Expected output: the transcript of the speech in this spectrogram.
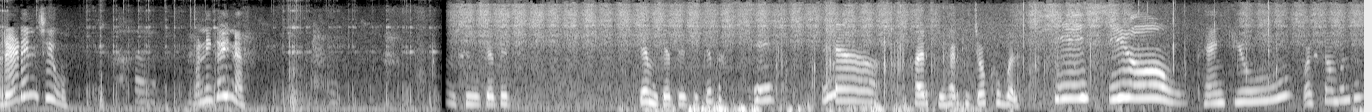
રેડી ને સીવું બની ગઈ ને? શું કહેતી હતી. કેમ કહેતી હતી કેતા? હરખી હરખી ચોખ્ખું બોલ. થેન્ક યુ બસ કામ બોલતી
